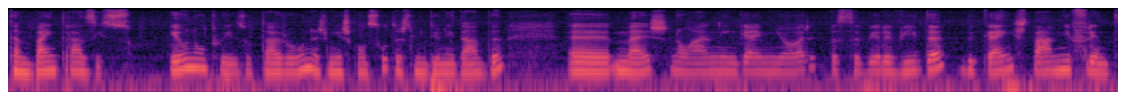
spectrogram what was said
também traz isso. Eu não utilizo o tarot nas minhas consultas de mediunidade, eh, mas não há ninguém melhor para saber a vida de quem está à minha frente.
